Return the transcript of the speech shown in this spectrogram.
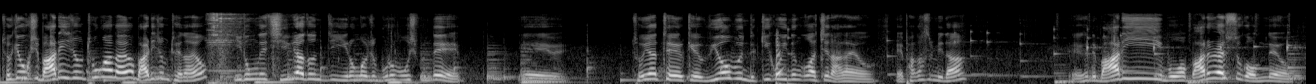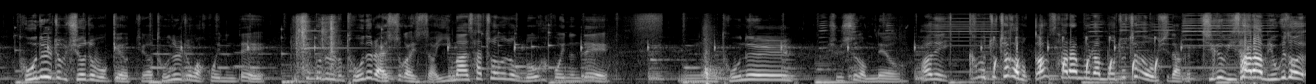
저기 혹시 말이 좀 통하나요? 말이 좀 되나요? 이 동네 질이라든지 이런 걸 좀 물어보고 싶은데 예 저희한테 이렇게 위협은 느끼고 있는 것 같진 않아요. 예 반갑습니다. 예 근데 말이 뭐 말을 할 수가 없네요. 돈을 좀 쥐어줘 볼게요. 제가 돈을 좀 갖고 있는데 이 친구들도 돈을 알 수가 있어 24,000원 정도 갖고 있는데 음 돈을 줄 순 없네요. 아 근데 한번 쫓아가 볼까? 사람을 한번 쫓아가 봅시다. 지금 이 사람 여기서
